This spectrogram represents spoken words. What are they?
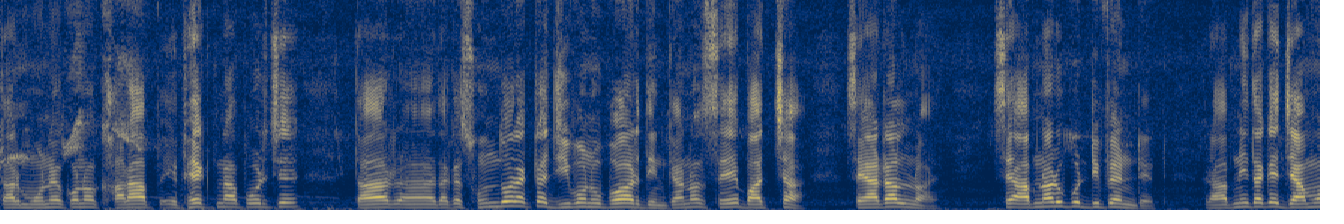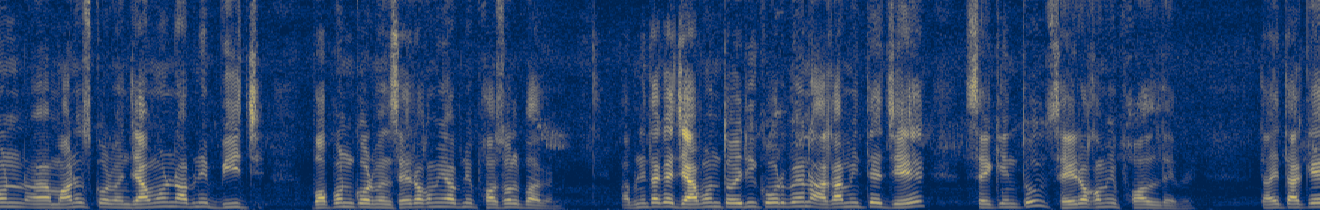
তার মনে কোনো খারাপ এফেক্ট না পড়ছে, তার তাকে সুন্দর একটা জীবন উপহার দিন। কেন? সে বাচ্চা, সে অ্যাডাল্ট নয়, সে আপনার উপর ডিপেন্ডেড আর আপনি তাকে যেমন মানুষ করবেন, যেমন আপনি বীজ বপন করবেন সেই রকমই আপনি ফসল পাবেন। আপনি তাকে যেমন তৈরি করবেন, আগামীতে যে, সে কিন্তু সেই রকমই ফল দেবে। তাই তাকে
